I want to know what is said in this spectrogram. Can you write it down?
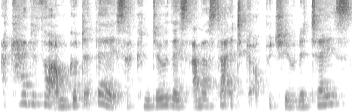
I kind of thought, I'm good at this, I can do this. And I started to get opportunities.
